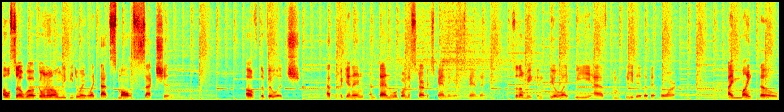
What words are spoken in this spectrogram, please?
Also, we're going to only be doing, like, that small section of the village at the beginning, and then we're going to start expanding and expanding so then we can feel like we have completed a bit more. I might, though,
